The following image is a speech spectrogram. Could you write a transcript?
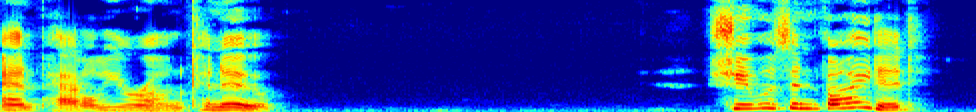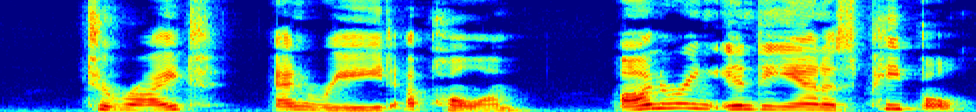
and Paddle Your Own Canoe. She was invited to write and read a poem honoring Indiana's people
